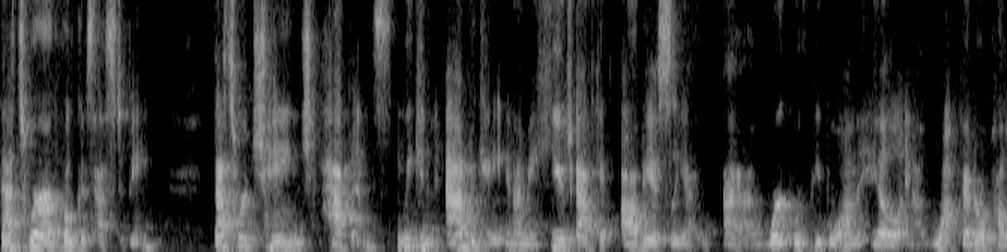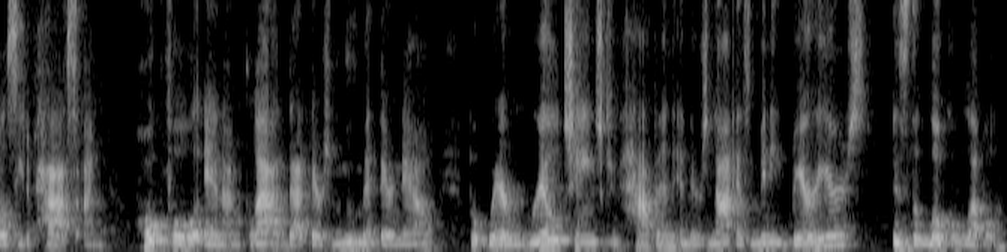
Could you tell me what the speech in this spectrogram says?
That's where our focus has to be. That's where change happens. We can advocate, and I'm a huge advocate. Obviously, I, I work with people on the Hill and I want federal policy to pass. I'm hopeful and I'm glad that there's movement there now. But where real change can happen and there's not as many barriers is the local level.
